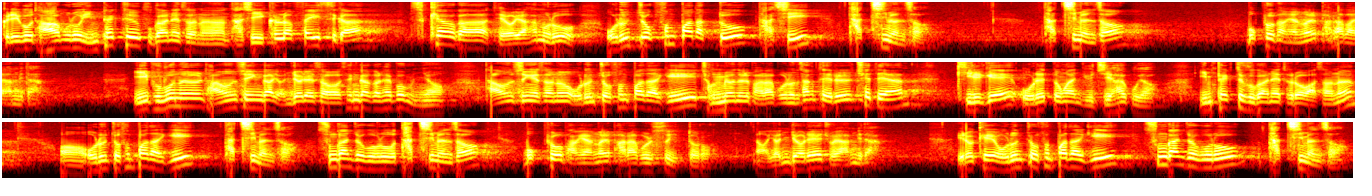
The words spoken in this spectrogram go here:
그리고 다음으로 임팩트 구간에서는 다시 클럽 페이스가 스퀘어가 되어야 하므로 오른쪽 손바닥도 다시 닫히면서 닫히면서 목표 방향을 바라봐야 합니다. 이 부분을 다운스윙과 연결해서 생각을 해보면요. 다운스윙에서는 오른쪽 손바닥이 정면을 바라보는 상태를 최대한 길게 오랫동안 유지하고요. 임팩트 구간에 들어와서는 어, 오른쪽 손바닥이 닫히면서 순간적으로 닫히면서 목표 방향을 바라볼 수 있도록 어, 연결해 줘야 합니다. 이렇게 오른쪽 손바닥이 순간적으로 닫히면서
